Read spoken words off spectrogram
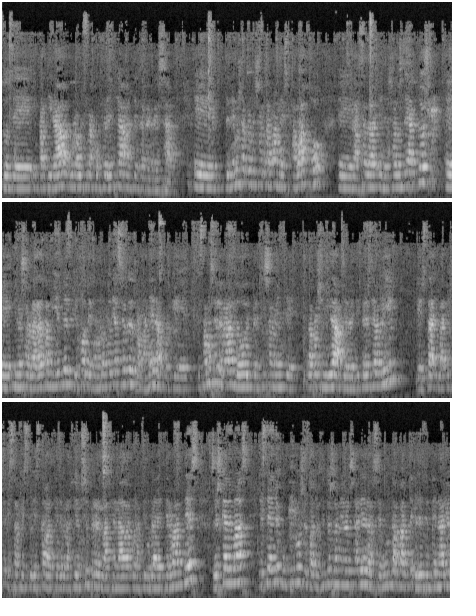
donde impartirá una última conferencia antes de regresar. Eh, tenemos al profesor Tamames abajo eh, en el salón de actos eh, y nos hablará también del Quijote, como no podía ser de otra manera, porque estamos celebrando hoy precisamente la proximidad del 23 de abril esta, esta, esta, celebración siempre relacionada con la figura de Cervantes, pero es que además este año cumplimos el 400 aniversario de la segunda parte, el centenario,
